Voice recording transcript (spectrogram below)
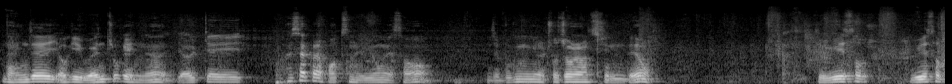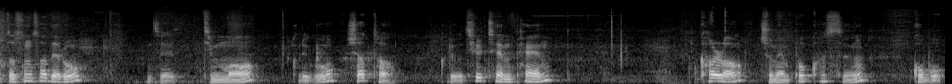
네, 이제 여기 왼쪽에 있는 10개의 회색깔 버튼을 이용해서 이제 무빙률을 조절할 수 있는데요. 위에서 위에서부터 순서대로 이제 딤머 그리고 셔터 그리고 틸트 앤 펜, 컬러, 줌 앤 포커스, 고보,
